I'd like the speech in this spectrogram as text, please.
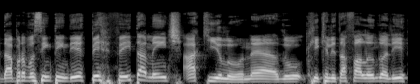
dá pra você entender perfeitamente aquilo, né, do que, que ele tá falando ali.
